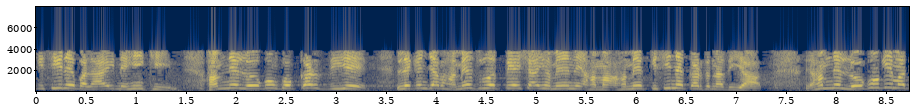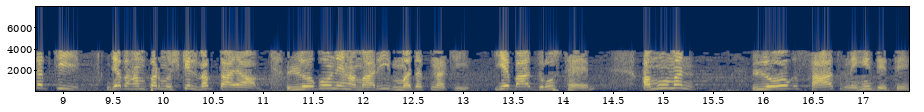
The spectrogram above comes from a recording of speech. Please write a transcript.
کسی نے بلہائی نہیں کی۔ ہم نے لوگوں کو قرض دیے، لیکن جب ہمیں ضرورت پیش آئی، ہمیں ہمیں کسی نے قرض نہ دیا۔ ہم نے لوگوں کی مدد کی۔ جب ہم پر مشکل وقت آیا، لوگوں نے ہماری مدد نہ کی۔ یہ بات درست ہے۔ عموماً لوگ ساتھ نہیں دیتے۔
